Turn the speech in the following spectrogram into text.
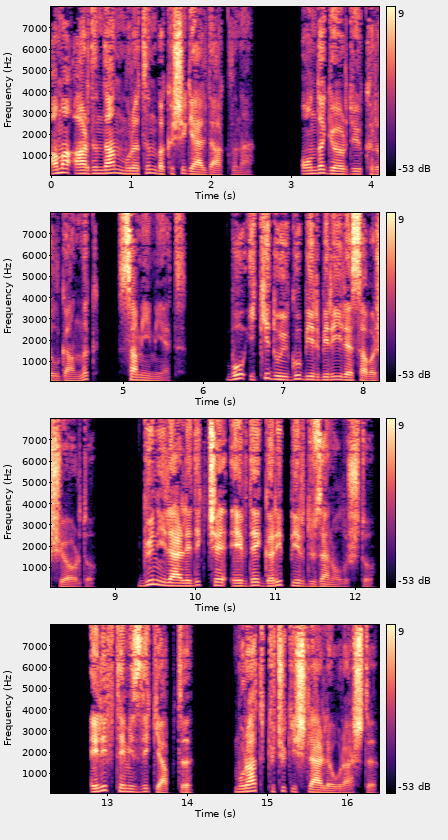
Ama ardından Murat'ın bakışı geldi aklına. Onda gördüğü kırılganlık, samimiyet. Bu iki duygu birbiriyle savaşıyordu. Gün ilerledikçe evde garip bir düzen oluştu. Elif temizlik yaptı, Murat küçük işlerle uğraştı.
